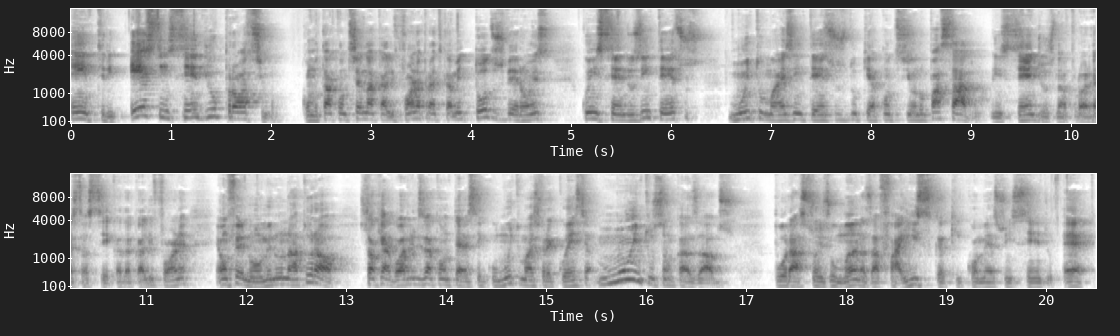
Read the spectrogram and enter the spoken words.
entre esse incêndio e o próximo, como está acontecendo na Califórnia praticamente todos os verões com incêndios intensos, muito mais intensos do que aconteciam no passado. Incêndios na floresta seca da Califórnia é um fenômeno natural, só que agora eles acontecem com muito mais frequência, muitos são causados por ações humanas, a faísca que começa o incêndio é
